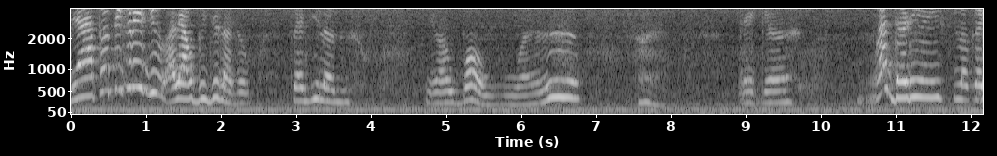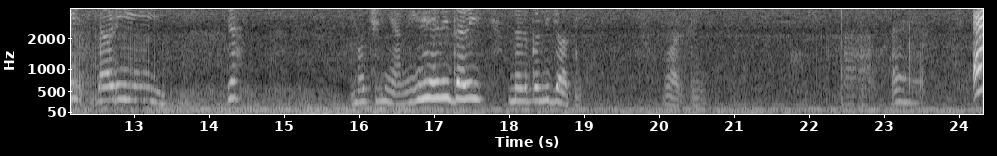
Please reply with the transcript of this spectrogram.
યા તો નીકળી ગયું અલે આ બીજું લગાવ ફેરથી લગાવ યા બહુ like આ દડીશ લગાઈશ દડી જો બચની આની એની દડી નળ પર નહીં જતી મારતી એ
